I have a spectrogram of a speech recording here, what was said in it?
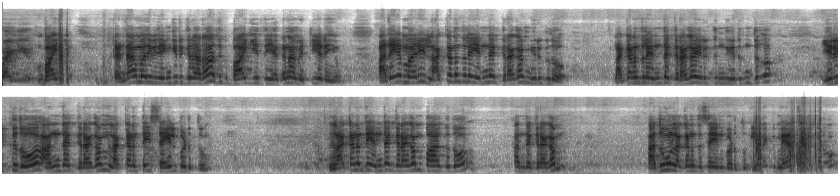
பாக்கியம். ரெண்டாம் அதிபதி எங்க இருக்கிறாரோ அதுக்கு பாக்கியத்தை இயக்கினா வெற்றி அடையும் அதே மாதிரி லக்கணத்துல என்ன கிரகம் இருக்குதோ லக்கணத்துல எந்த கிரகம் இருக்கு இருந்தோ இருக்குதோ அந்த கிரகம் லக்கணத்தை செயல்படுத்தும். லக்கணத்தை எந்த கிரகம் பார்க்குதோ அந்த கிரகம் அதுவும் லக்கணத்தை செயல்படுத்தும். எனக்கு மேட்ச் லக்கணத்தில்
